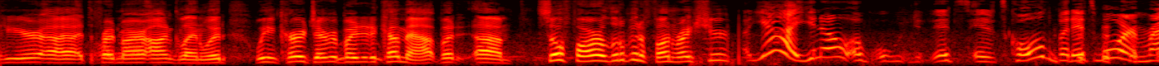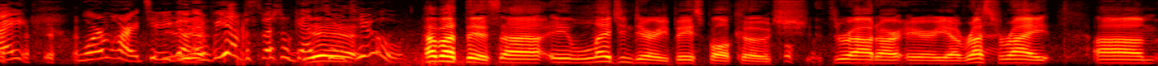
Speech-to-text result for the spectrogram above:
here uh, at the Fred Meyer on Glenwood. We encourage everybody to come out, but um, so far a little bit of fun, right, Sheer? Yeah, you know, uh, it's it's cold, but it's warm, right? warm hearts. Here you go. Yeah. And we have a special guest yeah. here too. How about this? Uh, a legendary baseball coach throughout our area, Russ Wright. Um,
